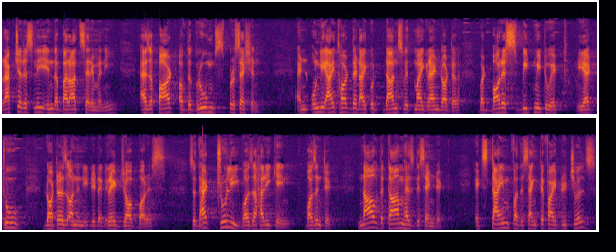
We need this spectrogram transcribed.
rapturously in the Bharat ceremony as a part of the groom's procession. And only I thought that I could dance with my granddaughter, but Boris beat me to it. He had two daughters on, and he did a great job, Boris. So that truly was a hurricane, wasn't it? Now the calm has descended. It's time for the sanctified rituals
